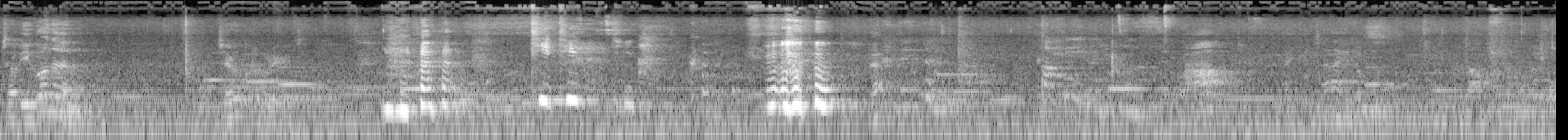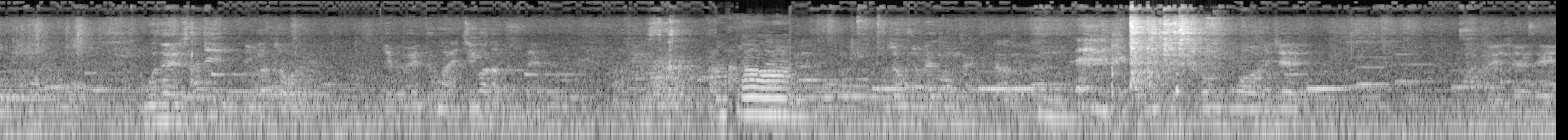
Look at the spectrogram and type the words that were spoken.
저 이거는 제로 콜라겠지. 티, 티, 티. 네? 아, 아니, 괜찮아 이 정도. 나 오늘 사진 이것저것 예쁘게 다 많이 찍어놨는데 나중에 어. 고정 좀 해놓으면 되겠다. 너무 고마워 이제 또 이제 내일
